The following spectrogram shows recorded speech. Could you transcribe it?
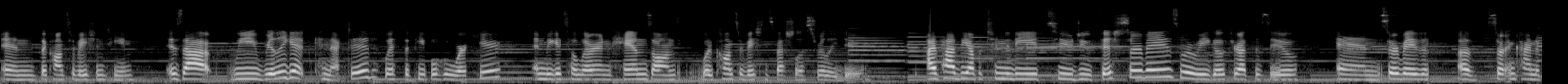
and the conservation team is that we really get connected with the people who work here and we get to learn hands-on what conservation specialists really do. I've had the opportunity to do fish surveys where we go throughout the zoo and survey the, of certain kind of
